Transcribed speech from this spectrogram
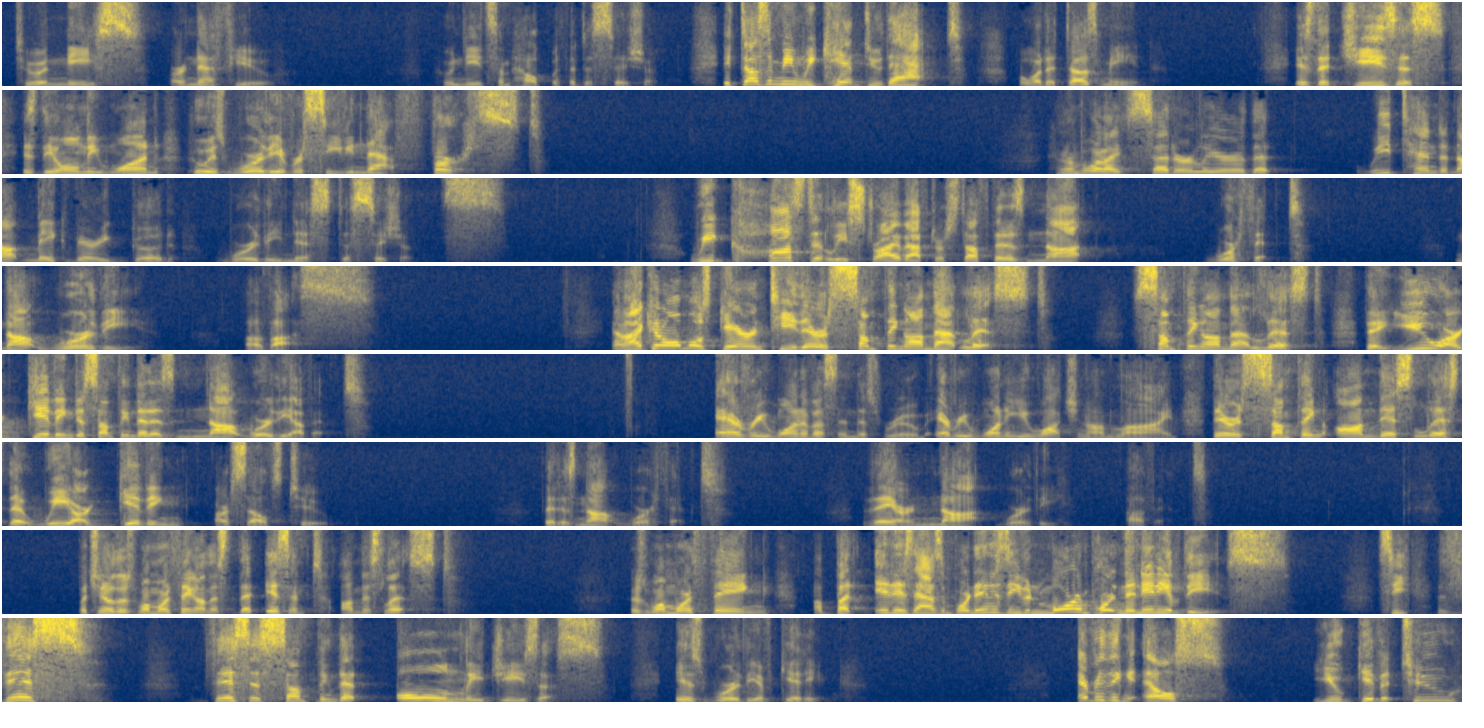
to a niece or nephew who needs some help with a decision. It doesn't mean we can't do that, but what it does mean is that Jesus is the only one who is worthy of receiving that first. Remember what I said earlier that we tend to not make very good worthiness decisions. We constantly strive after stuff that is not worth it, not worthy of us. And I can almost guarantee there is something on that list, something on that list that you are giving to something that is not worthy of it every one of us in this room, every one of you watching online. There is something on this list that we are giving ourselves to that is not worth it. They are not worthy of it. But you know, there's one more thing on this that isn't on this list. There's one more thing, uh, but it is as important. It is even more important than any of these. See, this this is something that only Jesus is worthy of getting. Everything else you give it to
